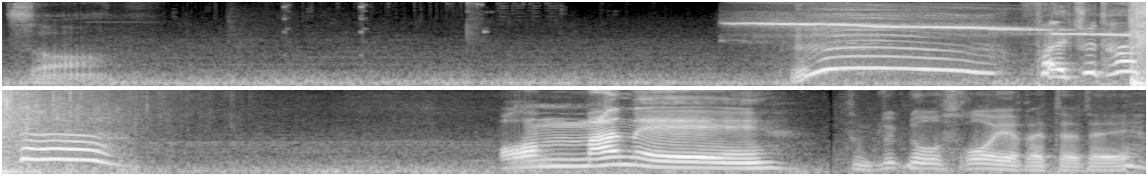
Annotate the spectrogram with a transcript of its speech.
So. Falsche Taste! Oh Mann, ey. Zum Glück nur aufs Rohr gerettet, ey.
